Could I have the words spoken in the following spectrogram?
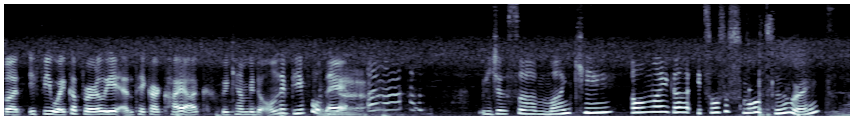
But if we wake up early and take our kayak, we can be the only people there. Yeah. Ah! We just saw a monkey. Oh my god, it's also small too, right? Yeah.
